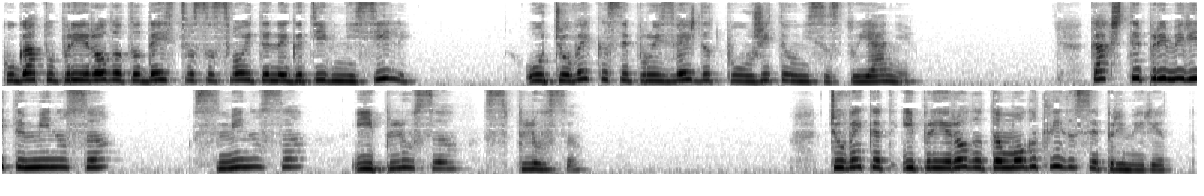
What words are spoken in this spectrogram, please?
когато природата действа със своите негативни сили, от човека се произвеждат положителни състояния. Как ще примирите минуса с минуса и плюса с плюса? човекът и природата могат ли да се примирят?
